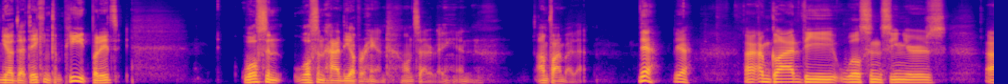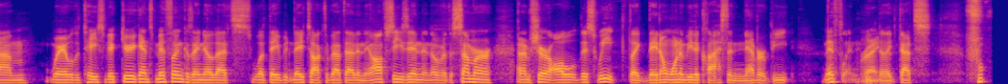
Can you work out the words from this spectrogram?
you know that they can compete, but it's Wilson Wilson had the upper hand on Saturday and I'm fine by that. yeah, yeah. I, I'm glad the Wilson seniors um, were able to taste victory against Mifflin because I know that's what they they talked about that in the off season and over the summer, and I'm sure all this week. Like they don't want to be the class that never beat Mifflin. Right. Like that's. F-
